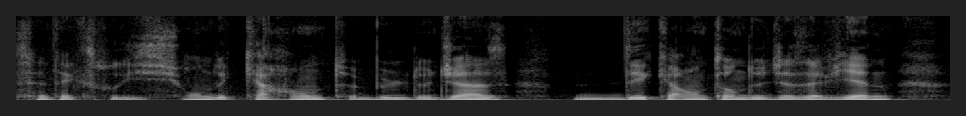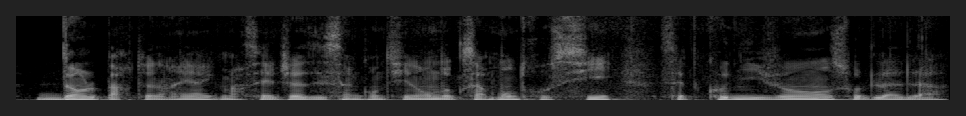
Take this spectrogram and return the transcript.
cette exposition des 40 bulles de jazz des 40 ans de jazz à Vienne dans le partenariat avec Marseille Jazz des 5 continents. Donc ça montre aussi cette connivence au-delà de la,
